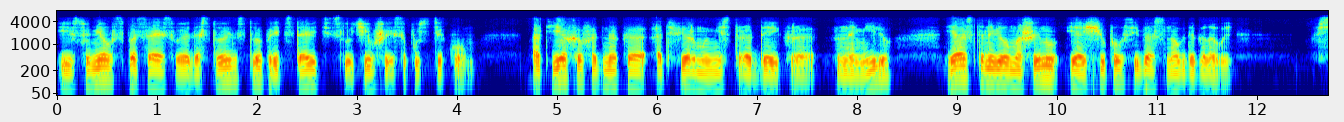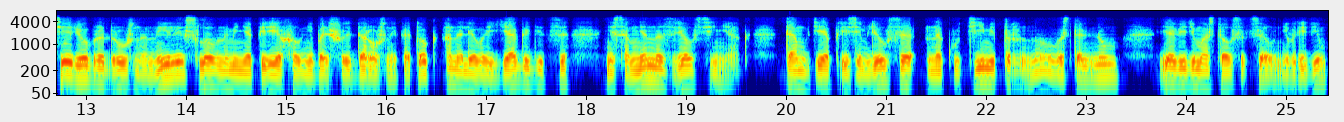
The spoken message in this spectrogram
и сумел, спасая свое достоинство, представить случившееся пустяком. Отъехав, однако, от фермы мистера Дейкра на милю, я остановил машину и ощупал себя с ног до головы. Все ребра дружно ныли, словно меня переехал небольшой дорожный каток, а на левой ягодице, несомненно, зрел синяк. Там, где я приземлился, на кутиметр, но в остальном я, видимо, остался цел, невредим.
